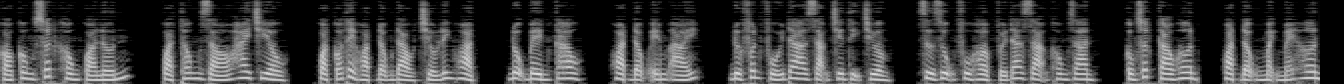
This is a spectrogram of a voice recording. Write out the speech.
có công suất không quá lớn, quạt thông gió hai chiều, quạt có thể hoạt động đảo chiều linh hoạt, độ bền cao, hoạt động êm ái, được phân phối đa dạng trên thị trường, sử dụng phù hợp với đa dạng không gian, công suất cao hơn, hoạt động mạnh mẽ hơn,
